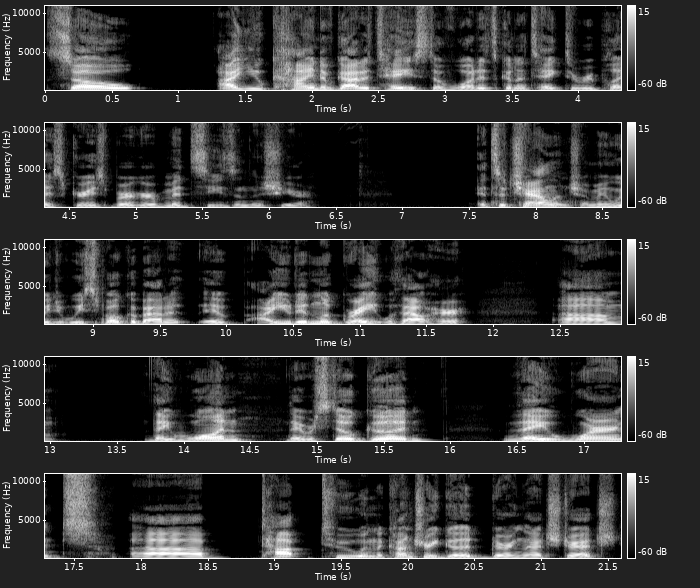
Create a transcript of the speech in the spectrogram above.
So, IU kind of got a taste of what it's going to take to replace Grace Berger mid-season this year. It's a challenge. I mean, we we spoke about it. it IU didn't look great without her. Um, they won. They were still good. They weren't uh, top two in the country good during that stretch.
